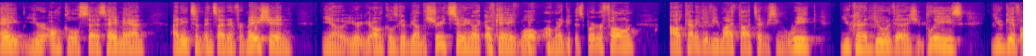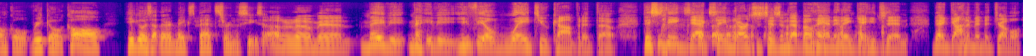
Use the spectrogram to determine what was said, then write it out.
hey, your uncle says, hey, man, I need some inside information. You know, your your uncle's going to be on the street soon. You're like, okay, well, I'm going to get this burner phone. I'll kind of give you my thoughts every single week. You kind of do with it as you please. You give Uncle Rico a call. He goes out there and makes bets during the season. I don't know, man. Maybe, maybe you feel way too confident, though. This is the exact same narcissism that Bohannon engaged in that got him into trouble.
